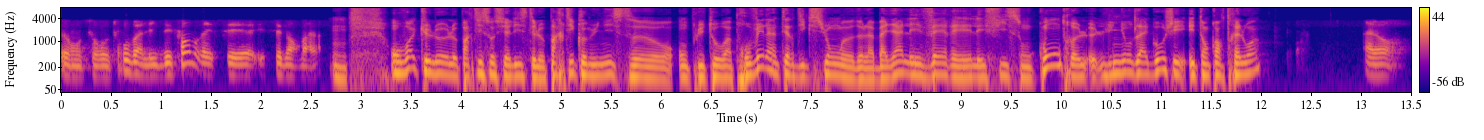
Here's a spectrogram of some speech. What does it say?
on se retrouve à les défendre et c'est normal. Mmh. On voit que le, le, Parti socialiste et le Parti communiste euh, ont plutôt approuvé l'interdiction de la baya. Les Verts et les Filles sont contre. L'union de la gauche est, est encore très loin? Alors,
